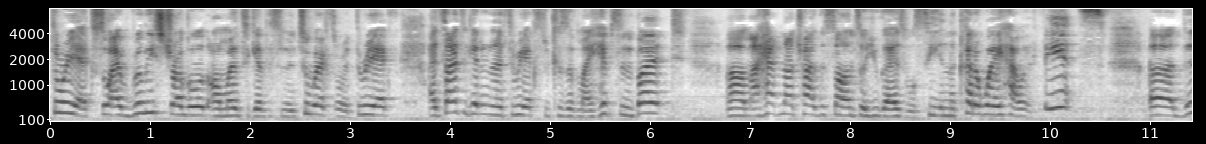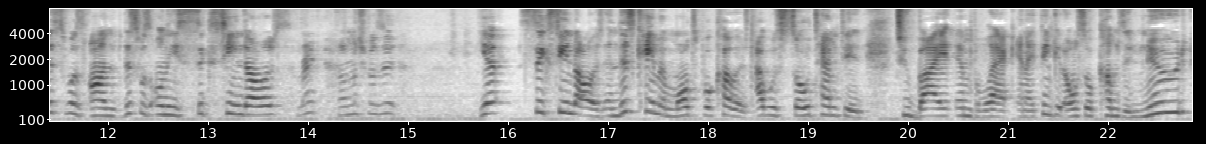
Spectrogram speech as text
3X. So I really struggled on whether to get this in a 2X or a 3X. I decided to get it in a 3X because of my hips and butt. Um, I have not tried this on, so you guys will see in the cutaway how it fits. Uh, this was on. This was only $16, right? How much was it? Yep, $16. And this came in multiple colors. I was so tempted to buy it in black. And I think it also comes in nude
